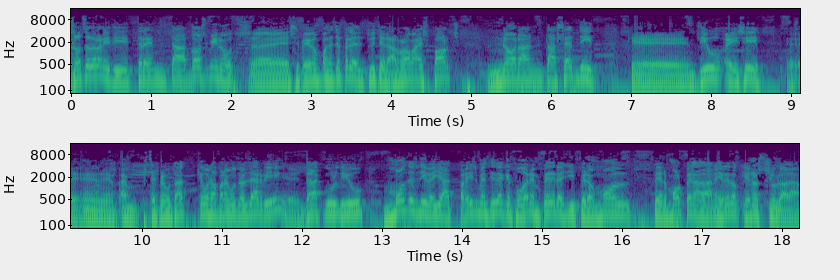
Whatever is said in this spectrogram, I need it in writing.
Dotze de la nit i 32 minuts. Eh, si pegueu un passeig per el Twitter, arroba esports 97 nit, que diu, ei, sí, eh, eh, t'he preguntat què vos ha paregut el derbi? Eh, Dràcul diu molt desnivellat pareix mentida que pogueren perdre allí però molt, per molt pena la Negredo que no es xiulara.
